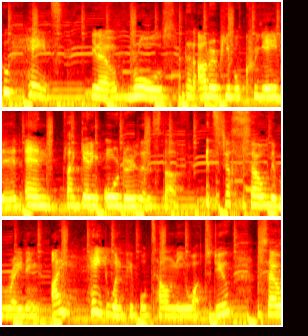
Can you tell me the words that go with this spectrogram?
who hates you know, rules that other people created and like getting orders and stuff. It's just so liberating. I hate when people tell me what to do, so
